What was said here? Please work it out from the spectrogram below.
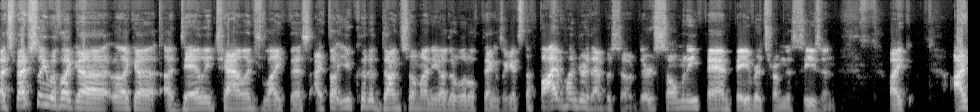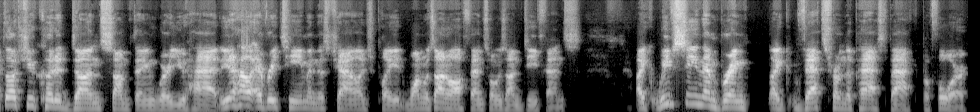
especially with like a like a, a daily challenge like this. I thought you could have done so many other little things. Like, it's the 500th episode. There's so many fan favorites from this season. Like, I thought you could have done something where you had, you know, how every team in this challenge played one was on offense, one was on defense. Like, we've seen them bring like vets from the past back before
